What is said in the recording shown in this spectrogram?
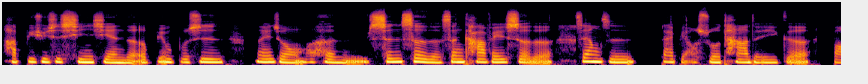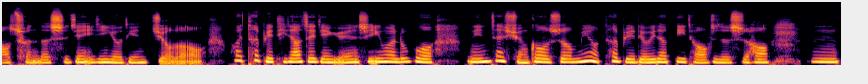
它必须是新鲜的，而并不是那一种很深色的深咖啡色的这样子。代表说它的一个保存的时间已经有点久了哦。会特别提到这一点原因，是因为如果您在选购的时候没有特别留意到地头的时候，嗯，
